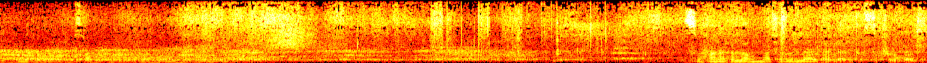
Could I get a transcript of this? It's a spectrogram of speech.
محمد سبحانك اللهم اشهد ان لا اله الا انت استغفرك واتوب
